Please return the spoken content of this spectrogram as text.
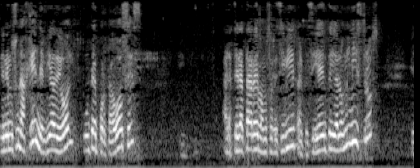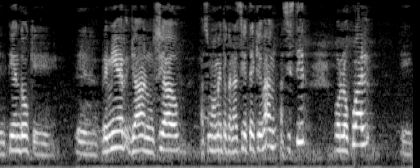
Tenemos una agenda el día de hoy, junta de portavoces, a las 3 de la tarde vamos a recibir al presidente y a los ministros. Entiendo que el Premier ya ha anunciado hace un momento Canal 7 que van a asistir, por lo cual eh,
